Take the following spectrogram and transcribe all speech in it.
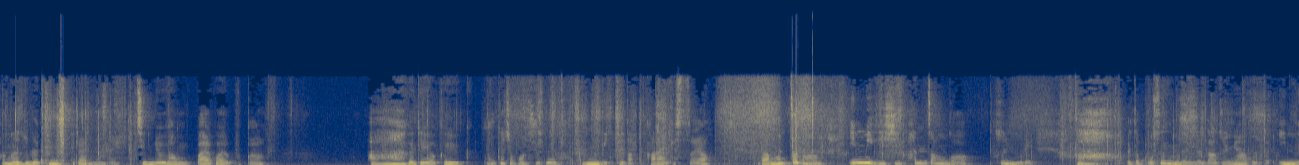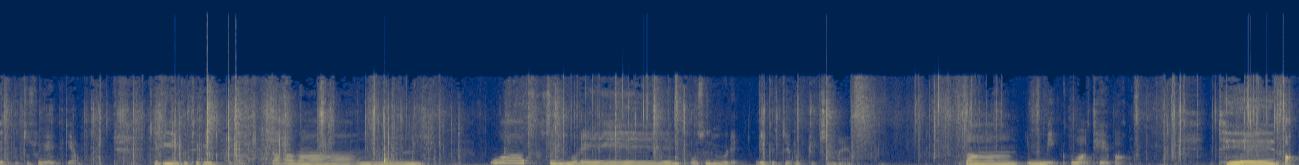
안 그래도 랩핑이 필요했는데 지금 여기 한번 빨고 해볼까요? 아 근데 여기 구겨져가지고 공 밑에다 깔아야겠어요. 다음은 짜잔 인미기시 한 장과 포승물에 아 일단 포승물에는 나중에 하고 일단 인미부터 소개할게요. 되게 이거 되게 예쁘다. 짜라란 음. 우와 포승물에 포승물에 이렇게 대박 좋잖아요. 일단 인믹 우와 대박 대박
